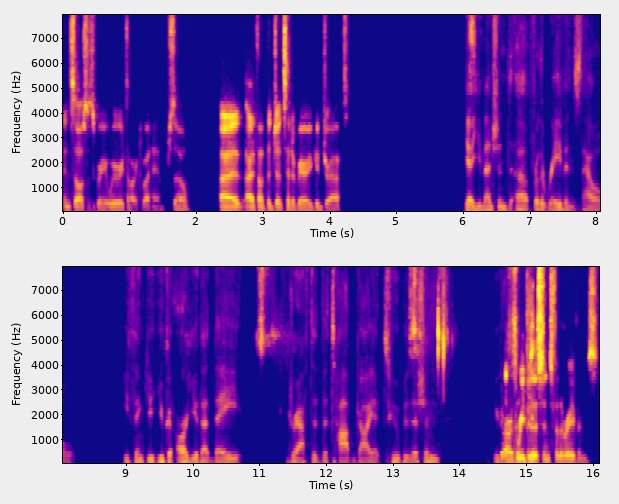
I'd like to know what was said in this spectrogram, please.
and Sauce is great. We already talked about him. So uh, I thought the Jets had a very good draft. Yeah, you mentioned uh, for the Ravens how you think you, you could argue that they drafted the top guy at two positions. You could argue Three positions for the Ravens.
